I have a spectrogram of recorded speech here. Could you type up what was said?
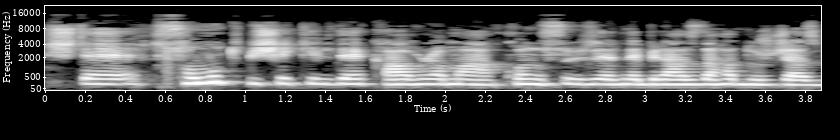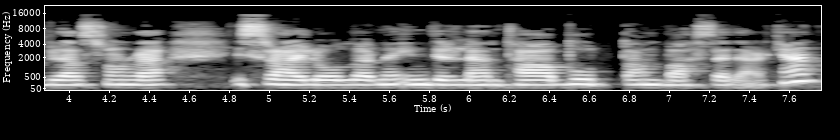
işte somut bir şekilde kavrama konusu üzerinde biraz daha duracağız biraz sonra İsrailoğullarına indirilen tabuttan bahsederken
